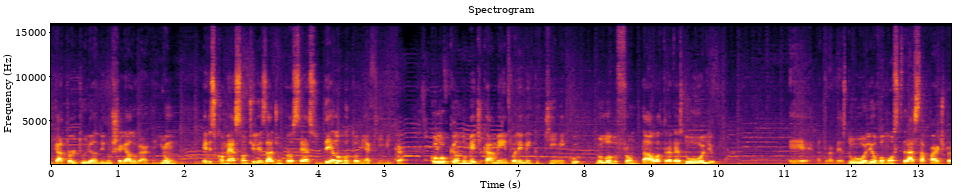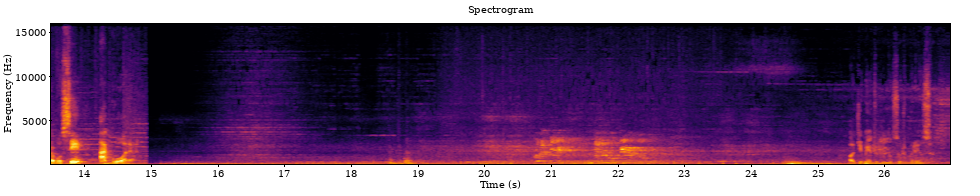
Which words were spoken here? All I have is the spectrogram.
ficar torturando e não chegar a lugar nenhum, eles começam a utilizar de um processo de lobotomia química, colocando o medicamento, o elemento químico, no lobo frontal através do olho. É, através do olho eu vou mostrar essa parte para você agora. Admito que estou surpreso.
